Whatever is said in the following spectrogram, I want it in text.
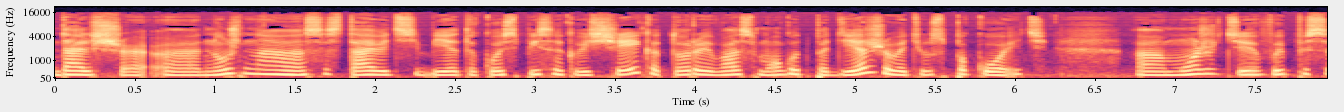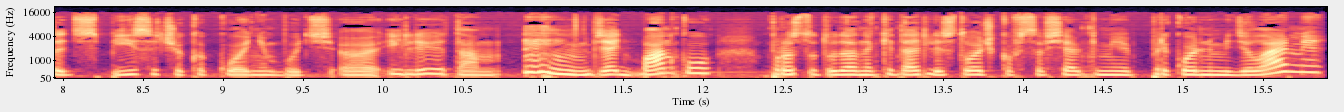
Дальше э, нужно составить себе такой список вещей, которые вас могут поддерживать и успокоить. Э, Можете выписать списочек какой-нибудь э, или там взять банку, просто туда накидать листочков со всякими прикольными делами,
